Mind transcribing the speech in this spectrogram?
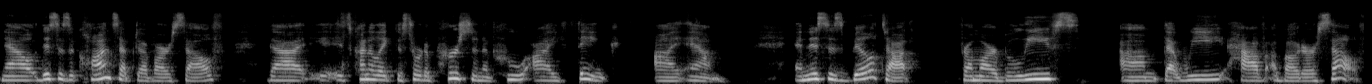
Now, this is a concept of ourself that it's kind of like the sort of person of who I think I am. And this is built up from our beliefs um, that we have about ourselves.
